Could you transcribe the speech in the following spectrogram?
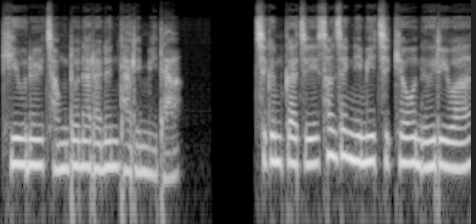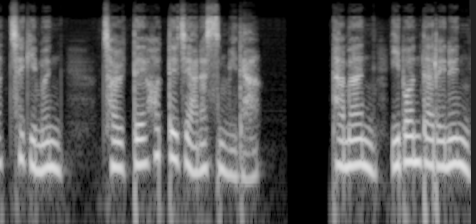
기운을 정돈하라는 달입니다. 지금까지 선생님이 지켜온 의리와 책임은 절대 헛되지 않았습니다. 다만 이번 달에는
